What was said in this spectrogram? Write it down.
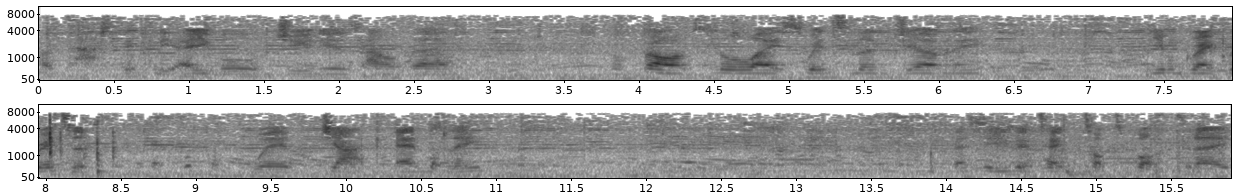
fantastically able juniors out there. From France, Norway, Switzerland, Germany, even Great Britain with Jack Emsley. Let's see who's going to take the top spot today.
